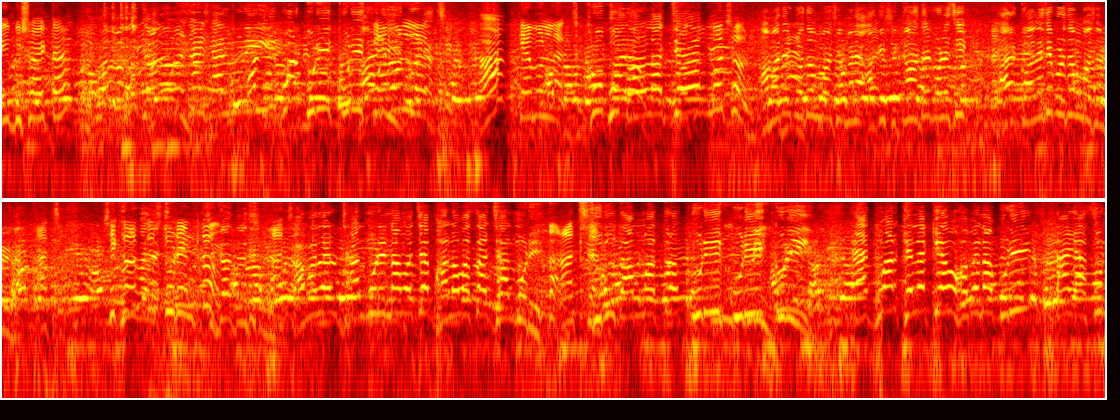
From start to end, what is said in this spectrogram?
এই বিষয়টা। কেমন লাগছে? হ্যাঁ? কেমন লাগছে? খুব ভালো লাগছে। বছর? আমাদের প্রথম বছর মানে আগে করেছি আর কলেজে প্রথম বছর এটা। আচ্ছা। স্টুডেন্ট তো? আচ্ছা। আমাদের ঝালমুড়ির নাম হচ্ছে ভালোবাসার ঝালমুড়ি। আচ্ছা। শুধু দাম মাত্র কুড়ি কুড়ি কুড়ি একবার খেলে কেউ হবে না বুড়ি তাই আসুন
